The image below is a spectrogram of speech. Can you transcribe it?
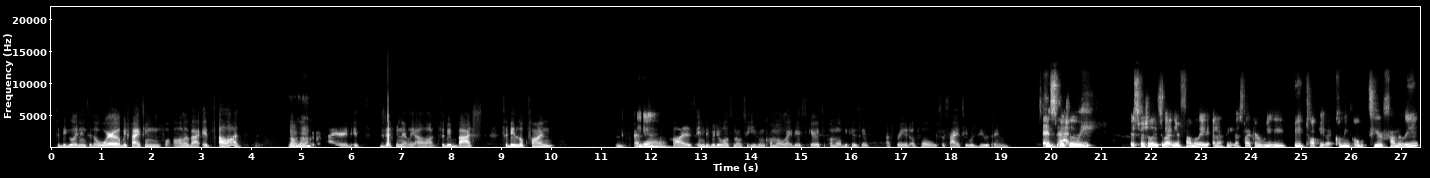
to be going into the world, be fighting for all of that. It's a lot. I Mhm. grow tired. It's definitely a lot to be bashed, to be looked fine. And this is Yeah. because individuals know to even come out, like they're scared to come out because they're afraid of how society would view them. Especially- especially to like their family. And i think that's like a really big topic like coming out to your family.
